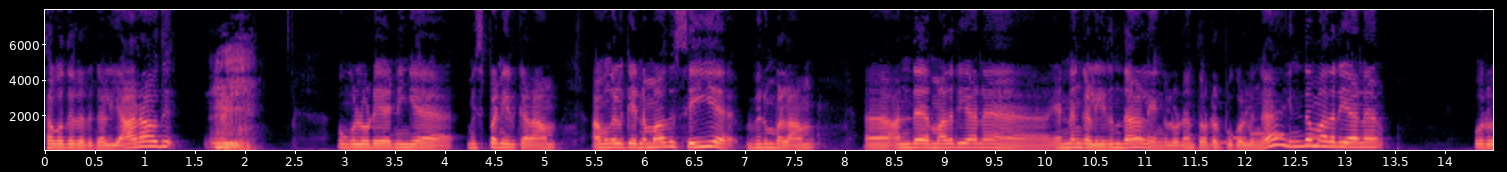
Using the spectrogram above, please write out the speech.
சகோதரர்கள் யாராவது உங்களுடைய நீங்கள் மிஸ் பண்ணியிருக்கலாம் அவங்களுக்கு என்னமாவது செய்ய விரும்பலாம். அந்த மாதிரியான எண்ணங்கள் இருந்தால் எங்களுடன் தொடர்பு கொள்ளுங்கள் இந்த மாதிரியான ஒரு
